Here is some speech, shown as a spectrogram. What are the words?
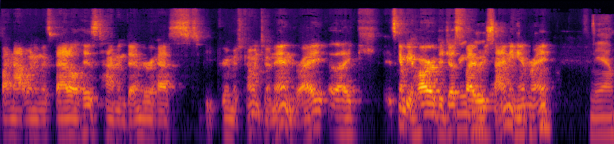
by not winning this battle, his time in Denver has to be pretty much coming to an end, right? Like it's gonna be hard to justify re-signing him, right? Yeah.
